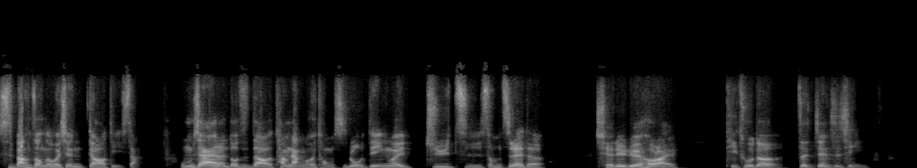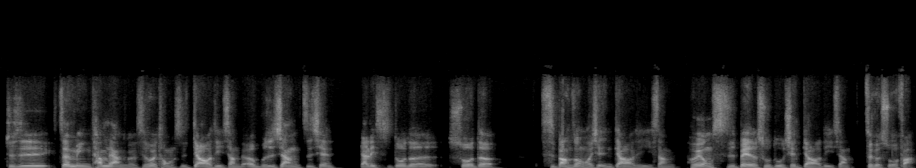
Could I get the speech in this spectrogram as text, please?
十磅重的会先掉到地上。我们现在人都知道，他们两个会同时落地，因为居值什么之类的。伽利略后来提出的这件事情，就是证明他们两个是会同时掉到地上的，而不是像之前。亚里士多德说的十磅重会先掉到地上，会用十倍的速度先掉到地上这个说法。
